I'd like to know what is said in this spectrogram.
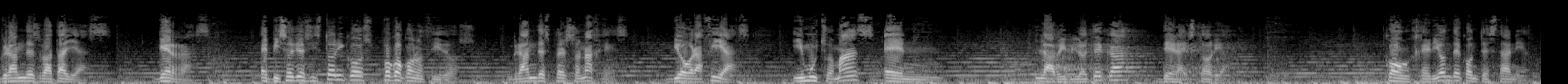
Grandes batallas, guerras, episodios históricos poco conocidos, grandes personajes, biografías y mucho más en la Biblioteca de la Historia. Con Gerión de Contestania.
